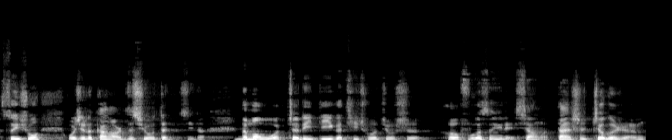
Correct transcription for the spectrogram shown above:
所以说，我觉得干儿子是有等级的。那么我这里第一个提出的就是和福格森有点像了，但是这个人。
